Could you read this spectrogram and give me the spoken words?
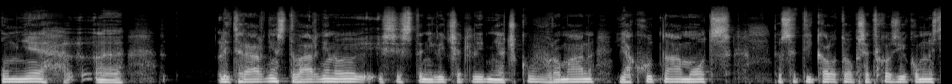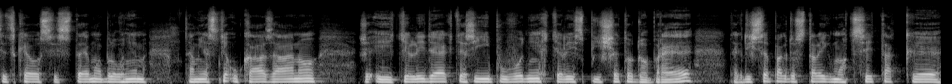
umě literárně stvárněno, jestli jste někdy četli Měčkův román Jak chutná moc, to se týkalo toho předchozího komunistického systému a bylo v něm tam jasně ukázáno, že i ti lidé, kteří původně chtěli spíše to dobré, tak když se pak dostali k moci, tak eh,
